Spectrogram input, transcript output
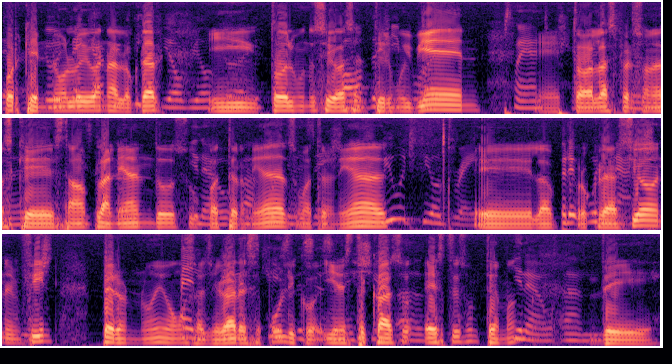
porque no lo iban a lograr y todo el mundo se iba a sentir muy bien, eh, todas las personas que estaban planeando su paternidad, su maternidad, eh, la procreación, en fin, pero no íbamos a llegar a ese público. Y en este caso, este es un tema de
